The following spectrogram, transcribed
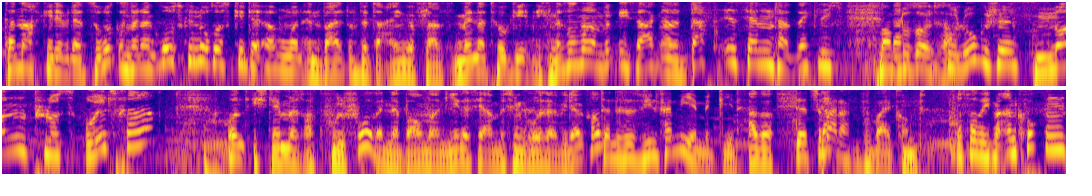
Danach geht er wieder zurück und wenn er groß genug ist, geht er irgendwann in den Wald und wird da eingepflanzt. Mehr Natur geht nicht. Und das muss man wirklich sagen. Also das ist ja nun tatsächlich das Nonplusultra. ökologische Nonplusultra. Und ich stelle mir das auch cool vor, wenn der Baum dann jedes Jahr ein bisschen größer wiederkommt. Dann ist es wie ein Familienmitglied, Also, der zu das- Weihnachten vorbeikommt. Muss man sich mal angucken.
